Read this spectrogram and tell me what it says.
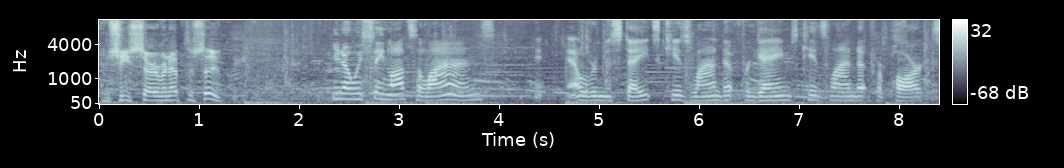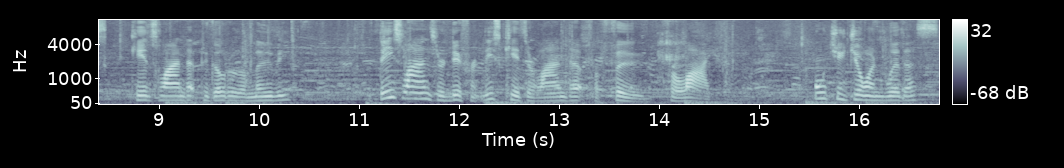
and she's serving up the soup. You know, we've seen lots of lines over in the States kids lined up for games, kids lined up for parks, kids lined up to go to a movie. These lines are different. These kids are lined up for food, for life. Won't you join with us?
